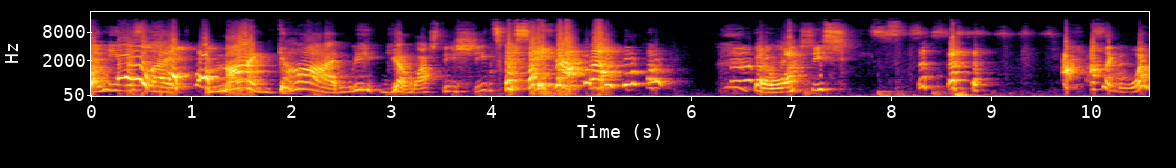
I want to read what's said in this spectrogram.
and he was like, "My God, we you gotta wash these sheets, Christina." Gotta wash these sheets. It's like, what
